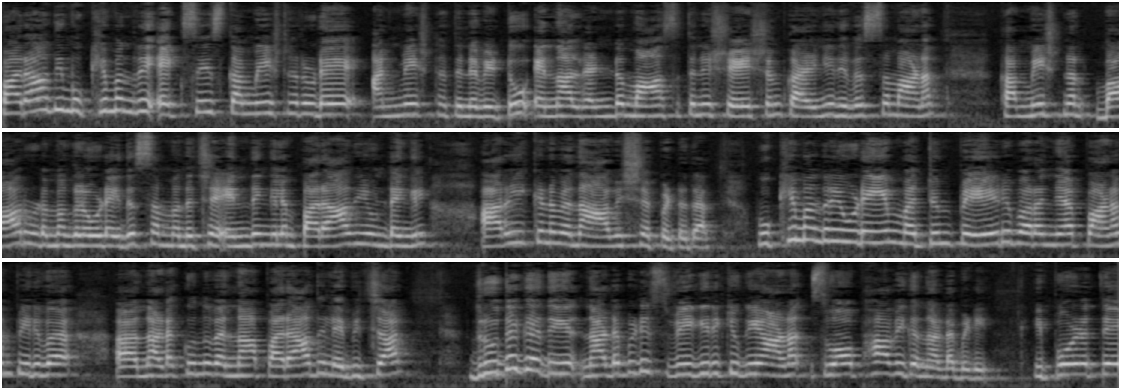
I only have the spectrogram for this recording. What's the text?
പരാതി മുഖ്യമന്ത്രി എക്സൈസ് കമ്മീഷണറുടെ അന്വേഷണത്തിന് വിട്ടു. എന്നാൽ രണ്ട് മാസത്തിനു ശേഷം കഴിഞ്ഞ ദിവസമാണ് കമ്മീഷണർ ബാർ ഉടമകളോട് ഇത് സംബന്ധിച്ച് എന്തെങ്കിലും പരാതിയുണ്ടെങ്കിൽ അറിയിക്കണമെന്ന് ആവശ്യപ്പെട്ടത്. മുഖ്യമന്ത്രിയുടെയും മറ്റും പേര് പറഞ്ഞ് പണം പിരിവ് നടക്കുന്നുവെന്ന പരാതി ലഭിച്ചാൽ ദ്രുതഗതിയിൽ നടപടി സ്വീകരിക്കുകയാണ് സ്വാഭാവിക നടപടി. ഇപ്പോഴത്തെ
